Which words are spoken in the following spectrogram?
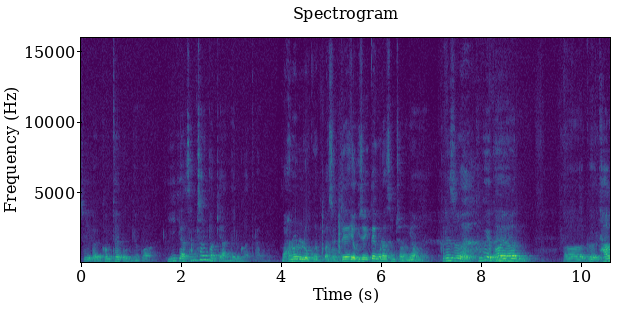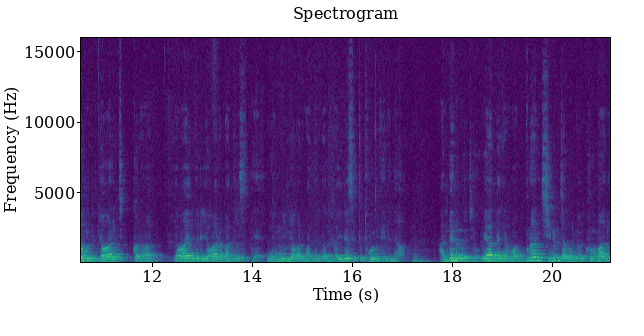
저희가 검토해 본 결과 이익이 한 3천 원밖에 안 되는 것 같더라고요. 만 원을 놓고 봤을 때 여기저기 떼고 나서 3천 원이요. 그래서 그거에 과연 어그 다음 영화를 찍거나 영화인들이 영화를 만들었을 때 네. 독립 영화를 만든다든가 이랬을 때 돈이 되느냐 안 되는 거죠. 왜 안 되냐면 문화진흥 자금을 그 많은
